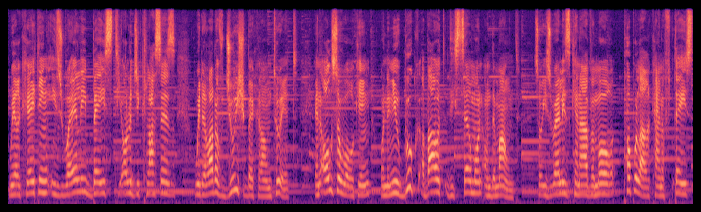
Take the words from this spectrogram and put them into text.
we are creating Israeli-based theology classes with a lot of Jewish background to it, and also working on a new book about the Sermon on the Mount, so Israelis can have a more popular kind of taste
